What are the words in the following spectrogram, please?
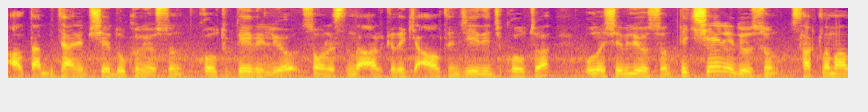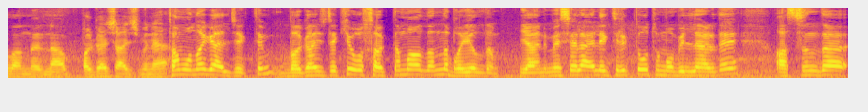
Alttan bir tane bir şeye dokunuyorsun, koltuk devriliyor. Sonrasında arkadaki 6. 7. koltuğa ulaşabiliyorsun. Peki şey ne diyorsun? Saklama alanlarına, bagaj hacmine? Tam ona gelecektim. Bagajdaki o saklama alanına bayıldım. Yani mesela elektrikli otomobillerde aslında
